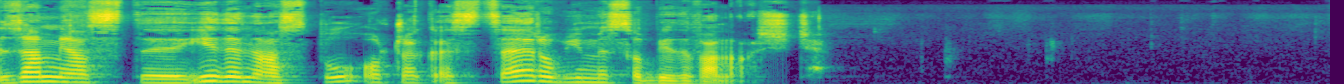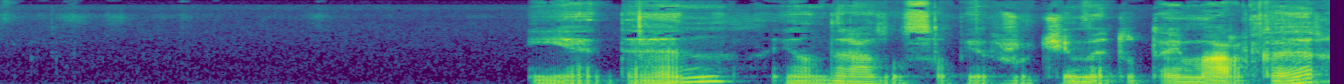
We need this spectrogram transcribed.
zamiast 11 oczek SC robimy sobie 12. Jeden i od razu sobie wrzucimy tutaj marker.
